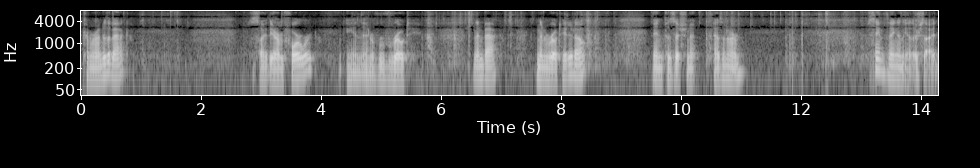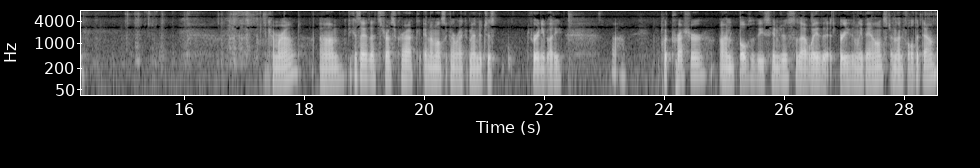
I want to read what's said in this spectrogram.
Come around to the back, slide the arm forward and then rotate, and then back, and then rotate it out and position it as an arm. Same thing on the other side. Come around. Um, because I have that stress crack, and I'm also going to recommend it just for anybody, uh, put pressure on both of these hinges so that way that they're evenly balanced, and then fold it down.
